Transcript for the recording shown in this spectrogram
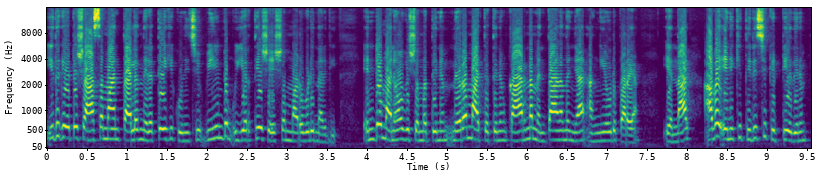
ഇത് കേട്ട് ശാസമാൻ തല നിലത്തേക്ക് കുനിച്ച് വീണ്ടും ഉയർത്തിയ ശേഷം മറുപടി നൽകി. എന്റെ മനോവിഷമത്തിനും നിറമാറ്റത്തിനും കാരണം എന്താണെന്ന് ഞാൻ അങ്ങയോട് പറയാം. എന്നാൽ അവ എനിക്ക് തിരിച്ചു കിട്ടിയതിനും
